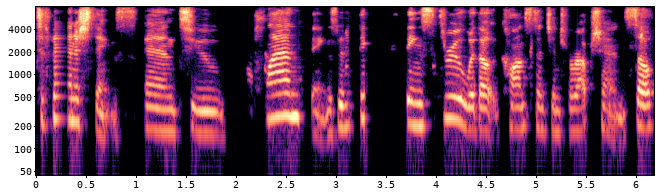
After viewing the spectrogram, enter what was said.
to finish things and to plan things and think things through without constant interruption. So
